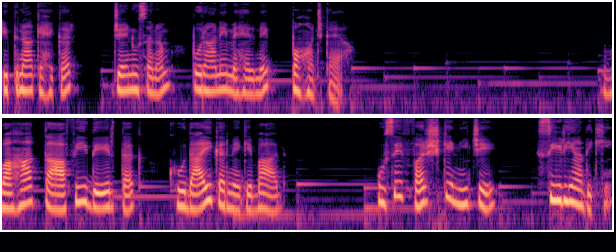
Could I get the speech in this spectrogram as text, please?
इतना कहकर जैनू सनम पुराने महल में पहुँच गया। वहाँ काफ़ी देर तक खुदाई करने के बाद उसे फर्श के नीचे सीढ़ियाँ दिखी।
